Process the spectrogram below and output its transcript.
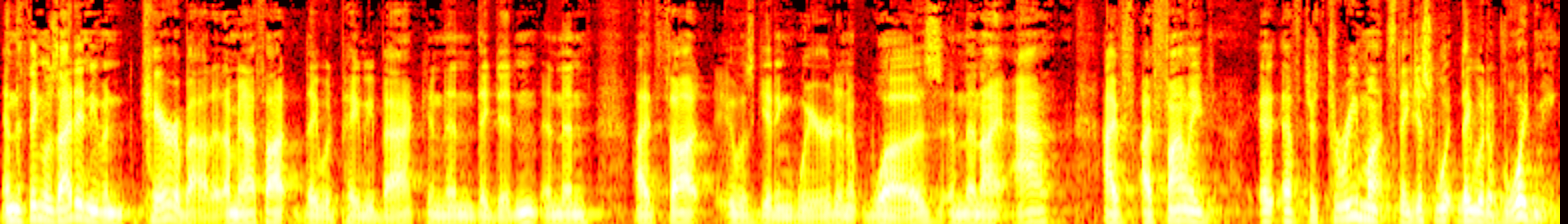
And the thing was, I didn't even care about it. I mean, I thought they would pay me back, and then they didn't. And then I thought it was getting weird, and it was. And then I, I, I finally, after three months, they just would, they would avoid me.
